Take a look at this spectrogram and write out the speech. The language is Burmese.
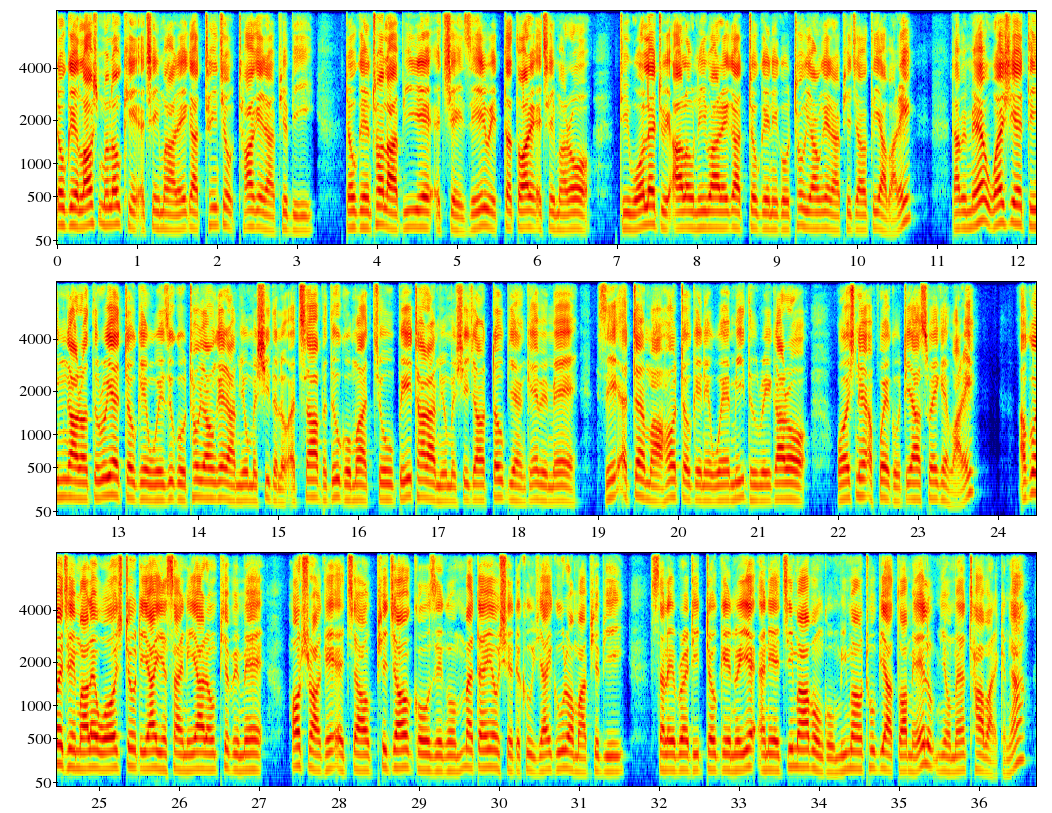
Token launch မလုပ်ခင်အချိန်မှာတည်းကထိန်းချုပ်ထားခဲ့တာဖြစ်ပြီး Token ထွက်လာပြီးတဲ့အချိန်ဈေးတွေတက်သွားတဲ့အချိန်မှာတော့ဒီ wallet တွေအားလုံးနေပါတွေက token တွေကိုထုတ်ရောင်းခဲ့တာဖြစ်ကြောင်းသိရပါတယ်။ ဒါပေမဲ့ Wash ရဲ့ team ကတော့သူတို့ရဲ့ token ဝေစုကိုထုတ်ရောင်းခဲ့တာမျိုးမရှိသလိုအခြားဘယ်သူကမှကြိုပေးထားတာမျိုးမရှိကြောင်းတုံ့ပြန်ခဲ့ပေမဲ့ဈေးအတက်မှာ hot token တွေဝယ်မိသူတွေကတော့ Wash နဲ့အဖွဲ့ကိုတရားစွဲခဲ့ပါတယ်။အခုအချိန်မှာလဲ Wash တို့တရားရင်ဆိုင်နေရတော့ဖြစ်ပေမဲ့ Hot Track ရဲ့အကြောင်းဖြစ်ကြောင်းကိုယ်စဉ်ကိုမှတ်တမ်းရုပ်ရှင်တစ်ခုရိုက်ကူးတော့မှာဖြစ်ပြီး Celebrity Token တွေရဲ့အနေကြီးမားပုံကိုမိမောင်းထုတ်ပြသွားမယ်လို့မျှော်မှန်းထားပါတယ်ခင်ဗျာ။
